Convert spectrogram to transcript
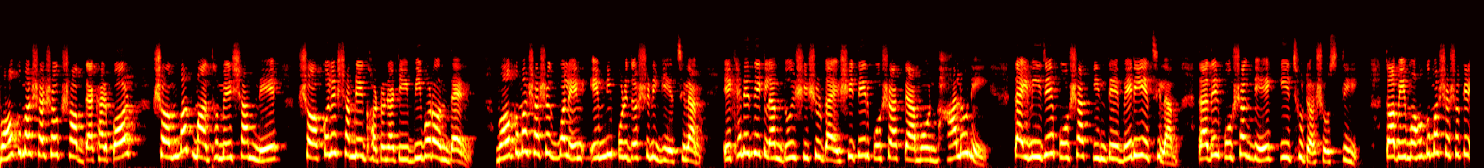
মহকুমা শাসক সব দেখার পর সংবাদ মাধ্যমের সামনে সকলের সামনে ঘটনাটি বিবরণ দেন। মহকুমা শাসক বলেন, এমনি পরিদর্শনে গিয়েছিলাম। এখানে দেখলাম দুই শিশুর গায়ে শীতের পোশাক তেমন ভালো নেই। তাই নিজে পোশাক কিনতে বেরিয়েছিলাম। তাদের পোশাক দিয়ে কিছুটা স্বস্তি। তবে মহকুমা শাসকের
